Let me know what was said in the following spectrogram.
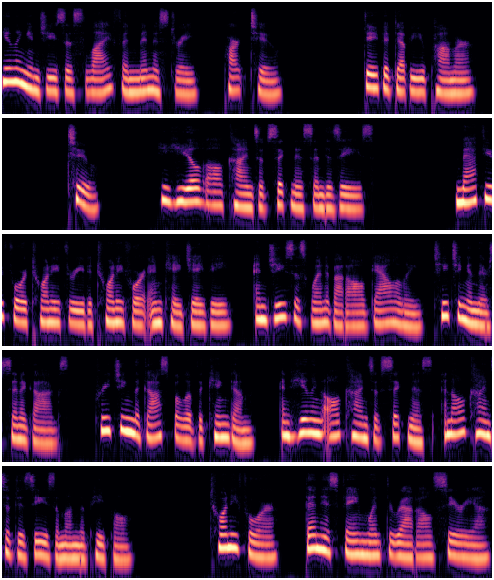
Healing in Jesus' Life and Ministry, Part 2. David W. Palmer. 2. He healed all kinds of sickness and disease. Matthew 4:23 24 NKJV And Jesus went about all Galilee, teaching in their synagogues, preaching the gospel of the kingdom, and healing all kinds of sickness and all kinds of disease among the people. 24 Then his fame went throughout all Syria,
